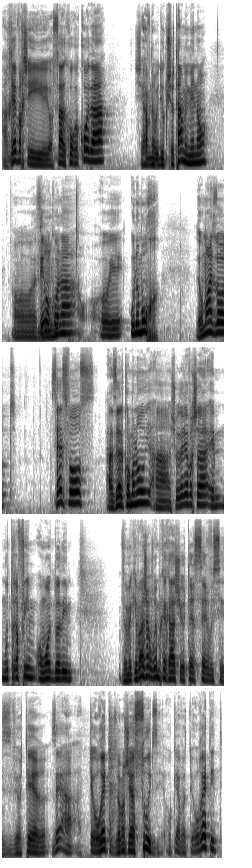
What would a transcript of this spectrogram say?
הרווח שהיא עושה על קוקה קולה, שאבנר בדיוק שותה ממנו, או זירו קולה, אה, הוא נמוך. לעומת זאת, Salesforce, אז זה על כל מנוי, השולי רווח שלה הם מוטרפים או מאוד גדולים. ומכיוון שאנחנו עוברים בכלכלה שיותר services ויותר, זה התיאורטית, זה לא אומר שיעשו את זה, אוקיי? אבל תיאורטית,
